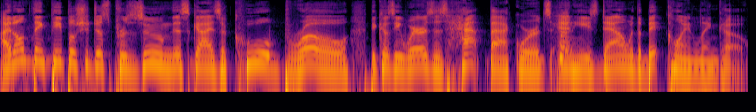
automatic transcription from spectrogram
I don't think people should just presume this guy's a cool bro because he wears his hat backwards and he's down with the Bitcoin lingo.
